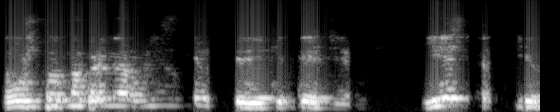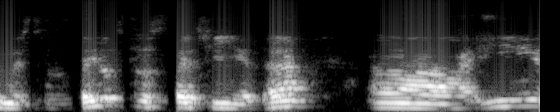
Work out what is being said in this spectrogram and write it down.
Потому что, например, в лезгинской Википедии есть активность, создаются статьи, да, а, и,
